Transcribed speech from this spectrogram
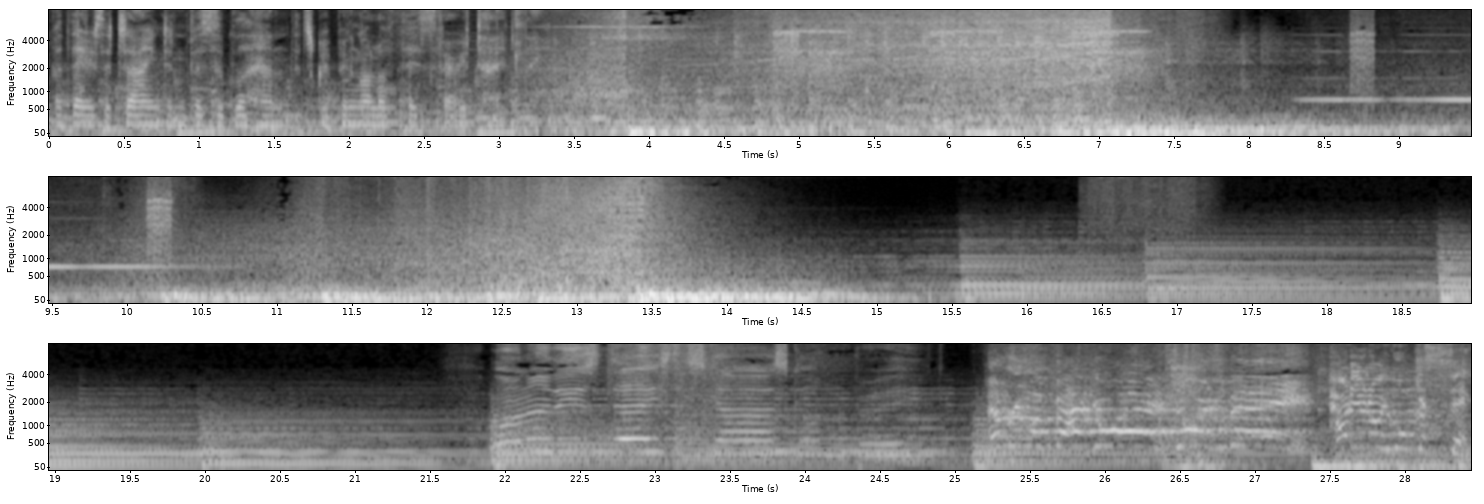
But there's a giant invisible hand that's gripping all of this very tightly. These days the sky's gonna break. Everyone back away towards me! How do you know he won't get sick?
